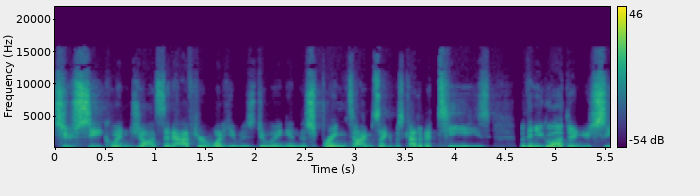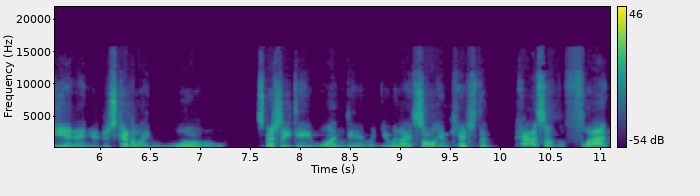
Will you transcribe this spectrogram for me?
to see Quentin Johnston after what he was doing in the springtime. It's like it was kind of a tease, but then you go out there and you see it, and you're just kind of like, whoa. Especially day one, Dan, when you and I saw him catch the pass on the flat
